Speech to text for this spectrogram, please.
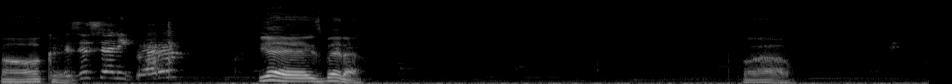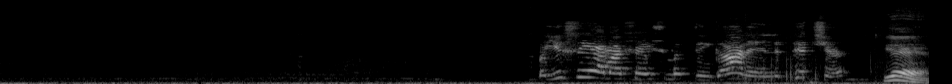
Oh, okay. Is this any better? Yeah, it's better. Wow. But you see how my face looked in Ghana in the picture. Yeah.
